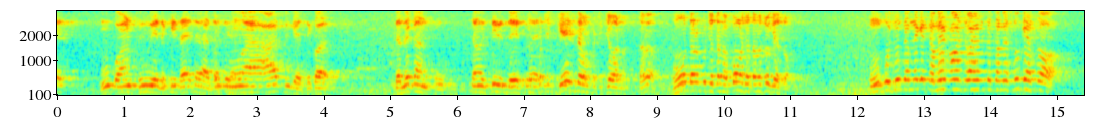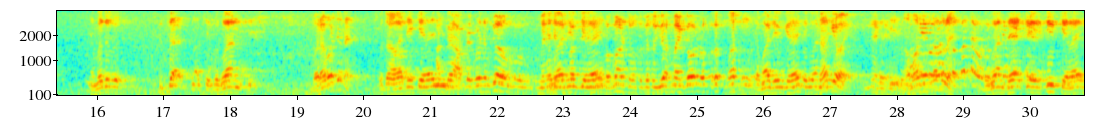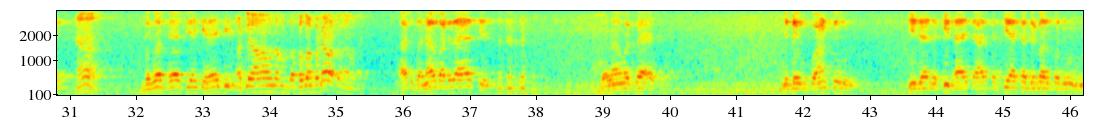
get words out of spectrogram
હું કોણ છું? એ નક્કી થાય ત્યારે આગળ તો હું આ શું છું? કે છે? ચંદ્રકાંત છું. તમે સી રીતે દેશ પછી કે તમે પછી કહેવાનું તમે હું તમે પૂછો તમે કોણ છો? તમે શું કહેશો? હું પૂછું તમને કે તમે કોણ છો એમ તો તમે શું કહેશો? એમાં બધું ભગવાન છે. બરાબર છે ને? તો દાવાજી કહેવાય ને. આપણે આપણે કોઈને કેવું ભગવાન જેવું કહેવાય? ભગવાન છો તો કહેશો યુ આર માય ગોડ તમારે જેવું કહેવાય ભગવાન. ના કહેવાય. અમારે ના બોલે ભગવાન થયા સિવાય શિવ કહેવાય. હા. ભગવાન થયા સિવાય કહેવાય શિવ. એટલે ભગવાન બનાવો તમે અમને. હા તો બનાવવા માટે તો આવ્યા છીએ. બનાવવા માટે તો આવ્યા છે એટલે હું કોણ છું? એ જયારે નક્કી થાય ત્યાર પછી આ ચંદ્રકાર પરનું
